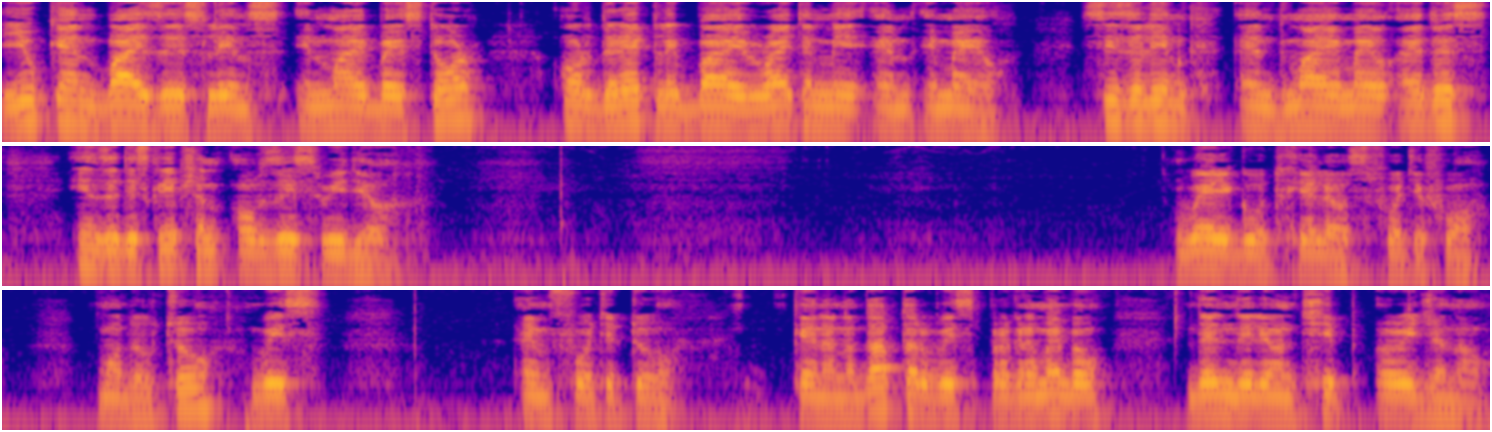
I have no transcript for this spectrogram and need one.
You can buy this lens in my eBay store or directly by writing me an email. See the link and my email address in the description of this video. Very good Helios 44 Model 2 with M42 Canon adapter with programmable Dandelion chip original.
